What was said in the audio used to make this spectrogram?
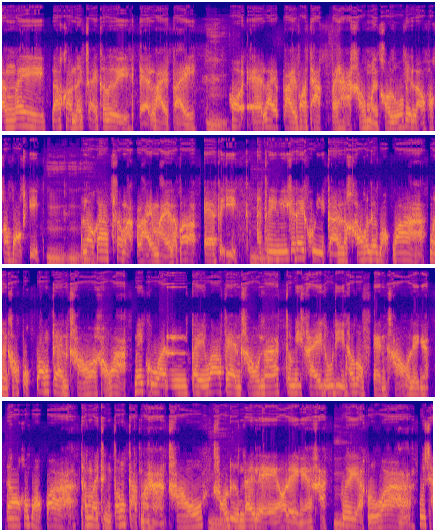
ยังไม่รับความตั้งใจก็เลยแอดไลน์ไป อืม พอแอดไลน์ไปพอทักไปหาเขาเหมือนเขารู้ว่าเป็นเราเขาก็บอกอีก อืมอืม เราก็สมัครไลน์ใหม่แล้วก็แอดไปอีกอืมอันทีนี้ก็ได้คุยกันแล้วเขาก็เลยบอกว่าเหมือนเขาปกป้องแฟนเขาอะค่ะว่า ไม่ควรไปว่าแฟนเขานะ จะมีใครรู้ดีเท่ากับแฟนเขาอะไรเงี้ยแล้วเขาก็บอกว่าทำไมถึงต้องกลับมาหาเขาเขาลืมได้แล้วอะไรเงี้ยค่ะก็เลยอยากรู้ว่าผู้ช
